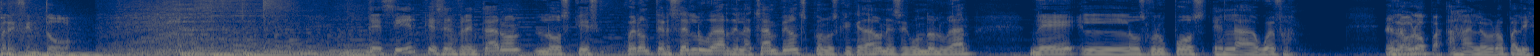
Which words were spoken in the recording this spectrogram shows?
presentó. Decir que se enfrentaron los que fueron tercer lugar de la Champions con los que quedaron en segundo lugar de los grupos en la UEFA. En la Europa. Ajá, en la Europa League.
